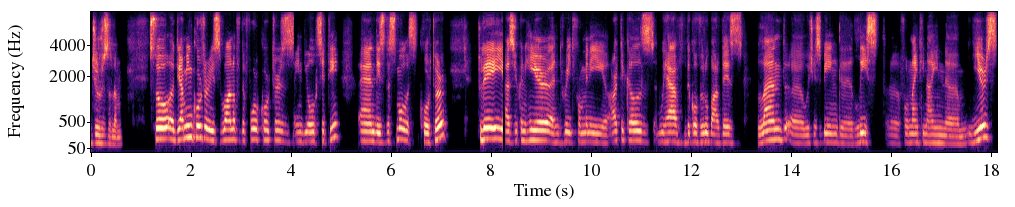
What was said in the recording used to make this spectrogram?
Jerusalem. So uh, the Armenian quarter is one of the four quarters in the old city and is the smallest quarter. Today, as you can hear and read from many articles, we have the Goveru Bardes land, uh, which is being uh, leased uh, for 99 um, years.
